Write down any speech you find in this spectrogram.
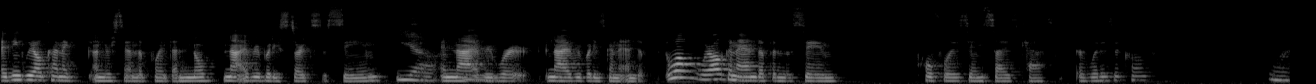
i think we all kind of understand the point that no not everybody starts the same. Yeah. and not everywhere not everybody's going to end up well we're all going to end up in the same hopefully the same size cast or what is it called What?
